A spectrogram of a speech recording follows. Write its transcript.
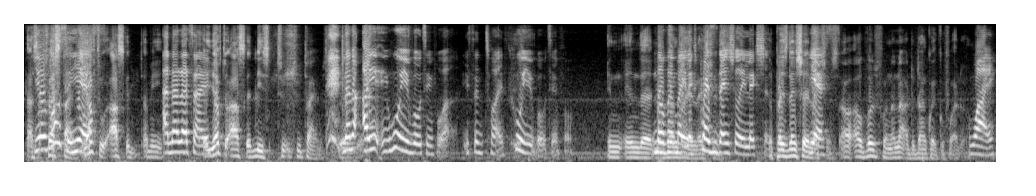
That's You're the first voting, time. You have to ask it. I mean, Another time. you have to ask at least two two times. Nana, are you, who are you voting for? You said twice. Who are you voting for? In in the November, election, elections. presidential election. The presidential Yes. elections. I'll, I'll vote for Nana Addo Dankwa Akufo-Addo Why?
